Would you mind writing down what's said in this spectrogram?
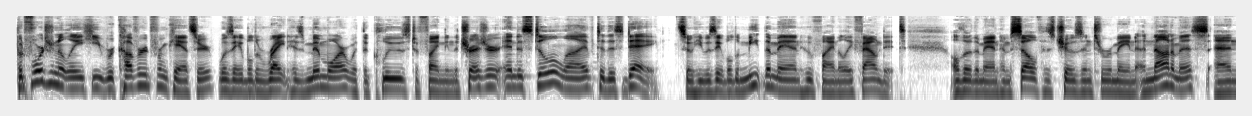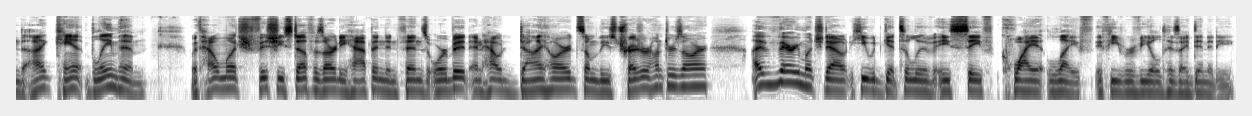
But fortunately, he recovered from cancer, was able to write his memoir with the clues to finding the treasure, and is still alive to this day. So he was able to meet the man who finally found it. Although the man himself has chosen to remain anonymous, and I can't blame him. With how much fishy stuff has already happened in Fenn's orbit and how diehard some of these treasure hunters are, I very much doubt he would get to live a safe, quiet life if he revealed his identity.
